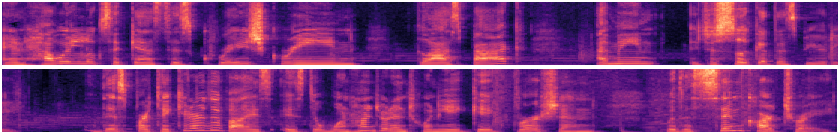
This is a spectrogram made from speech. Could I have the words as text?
and how it looks against this grayish green glass back. I mean, just look at this beauty. This particular device is the 128 gig version with a SIM card tray.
